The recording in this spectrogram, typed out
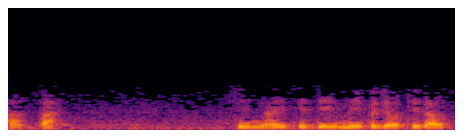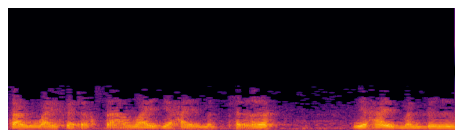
ผ่านไป สิ่งไหนที่ดีมีประโยชน์ที่เราตั้งไว้ก็รักษาไว้ อย่าให้มันเผลออย่าให้มันลืม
